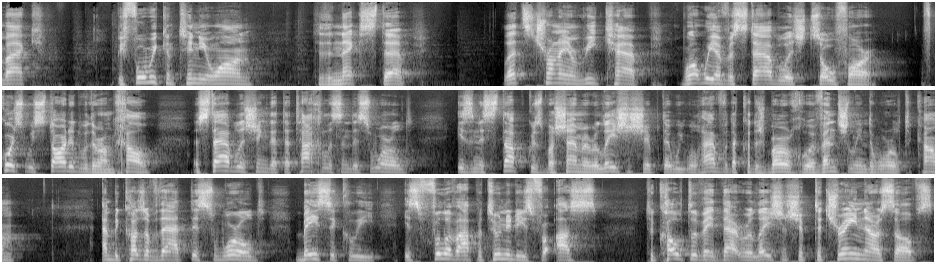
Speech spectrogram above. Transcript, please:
back. Before we continue on to the next step, let's try and recap what we have established so far. Of course, we started with the Ramchal, establishing that the Tachlis in this world is an istapkus b'Hashem, a relationship that we will have with the Kadosh Baruch Hu eventually in the world to come. And because of that, this world basically is full of opportunities for us to cultivate that relationship, to train ourselves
